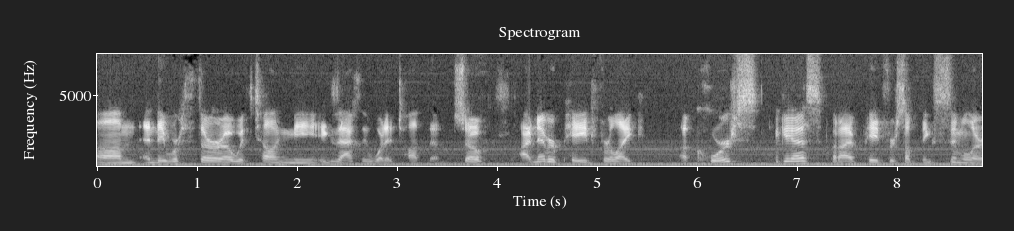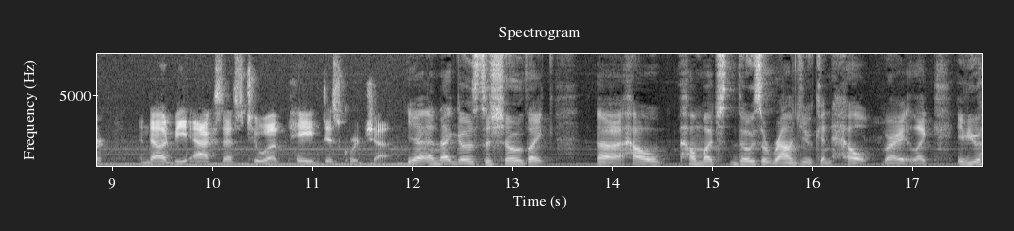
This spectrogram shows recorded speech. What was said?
um, and they were thorough with telling me exactly what it taught them. So I've never paid for like a course, I guess, but I've paid for something similar, and that would be access to a paid Discord chat. Yeah, and that goes to show like uh, how how much those around you can help, right? Like if you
